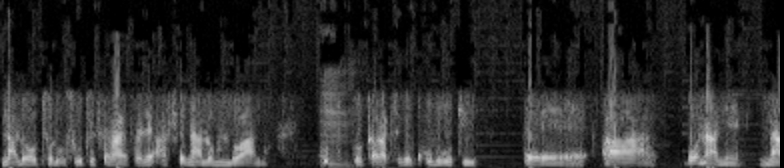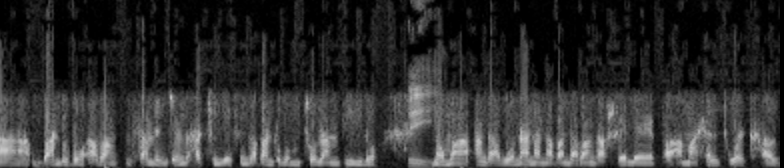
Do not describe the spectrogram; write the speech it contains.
nalo uthola ukuthi sekavele asenalo mntwana. Kucakatheke kakhulu ukuthi eh a bonane nabantu mhlambe njengathi nje singabantu bomtholampilo noma angabonana nabantu abangahelebha ama-health workers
